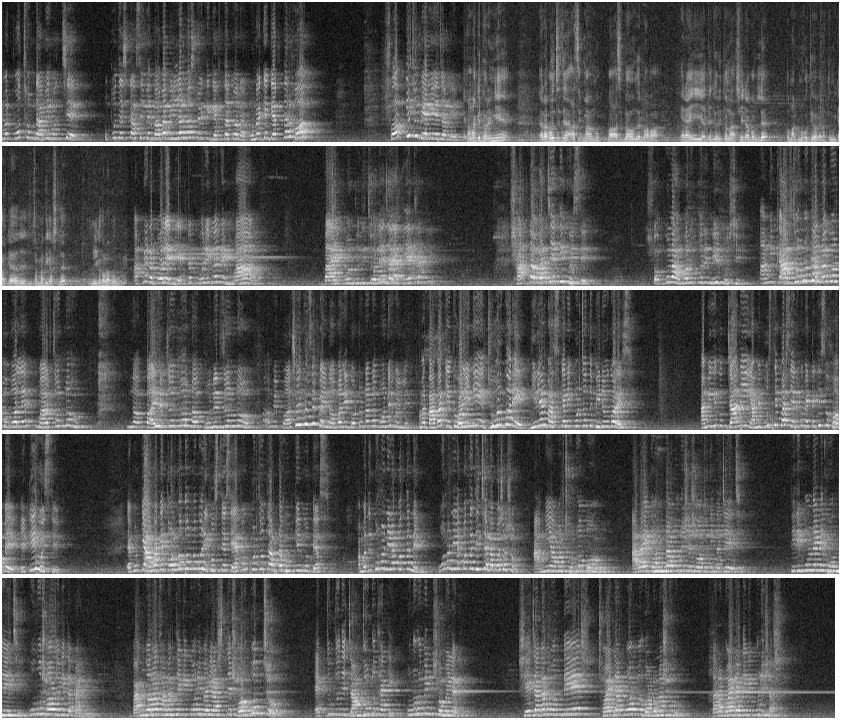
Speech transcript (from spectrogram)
আমার প্রথম দাবি হচ্ছে উপদেষ্টা আসিফের বাবা বিল্লাল মাস্টারকে গ্রেফতার করার। ওনাকে গ্রেফতার হোক সব কিছু বেরিয়ে যাবে। আমাকে ধরে নিয়ে এরা বলছে যে আসিফ মাহমুদ বা আসিফ মাহমুদের বাবা এরা এই ইয়েতে জড়িত না সেটা বললে তোমার কোনো ক্ষতি হবে না। তুমি কালকে সাংবাদিক আসলে তুমি এই কথাটা বলবে। আপনারা বলেন একটা পরিবারে মা ভাই বোন যদি চলে যায় কে থাকে? সাতটা বাচ্চা এতিম হয়েছে সবগুলো আমার উপরে নির্ভরশীল। আমি কার জন্য কান্না করব বলে মার জন্য? না পায়ের জন্য, না বোনের জন্য? আমি বাসায় খুঁজে পাই না আমার এই ঘটনাটা মনে হইলে। আমার বাবাকে ধরে নিয়ে জোর করে বিলের মাঝখানে পর্যন্ত ভিডিও করাইছে। আমি কিন্তু জানি, আমি বুঝতে পারছি এরকম একটা কিছু হবে, এটাই হয়েছে এমনকি আমাকে তন্ন তন্ন করে খুঁজতেছে, এখন পর্যন্ত আমরা হুমকির মধ্যে আছি। আমাদের কোনো নিরাপত্তা নেই। কোনো নিরাপত্তা দিচ্ছে না প্রশাসন। আমি আমার ছোট বোন আড়াই ঘণ্টা পুলিশের সহযোগিতা চেয়েছি। ত্রিপুল লাইনে ফোন দিয়েছি, কোনো সহযোগিতা পাইনি। বাঙ্গরা থানা থেকে পরিবারে আসতে সর্বোচ্চ একদম যদি যানজটও থাকে, পনেরো মিনিট সময় লাগে। সেই জায়গার মধ্যে ছয়টার পর পর ঘটনা শুরু। তারা নয়টার দিকে পুলিশ আসে।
